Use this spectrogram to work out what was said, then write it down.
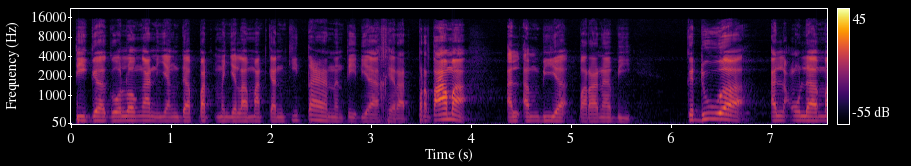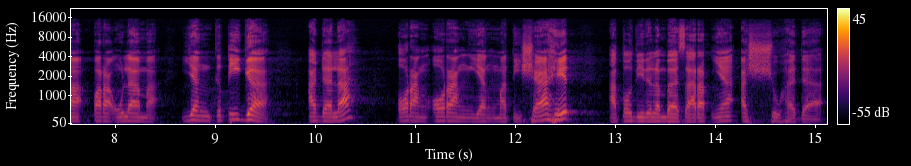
tiga golongan yang dapat menyelamatkan kita nanti di akhirat. Pertama, al-anbiya, para nabi. Kedua, al-ulama, para ulama. Yang ketiga adalah orang-orang yang mati syahid atau di dalam bahasa Arabnya asyuhada.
